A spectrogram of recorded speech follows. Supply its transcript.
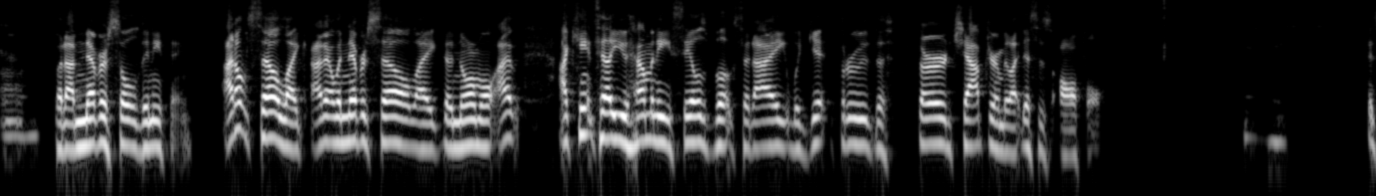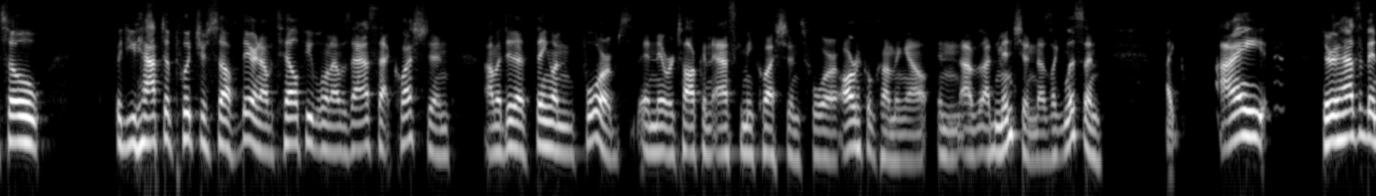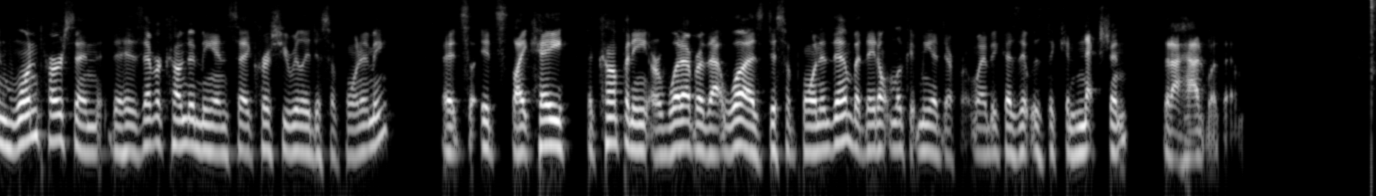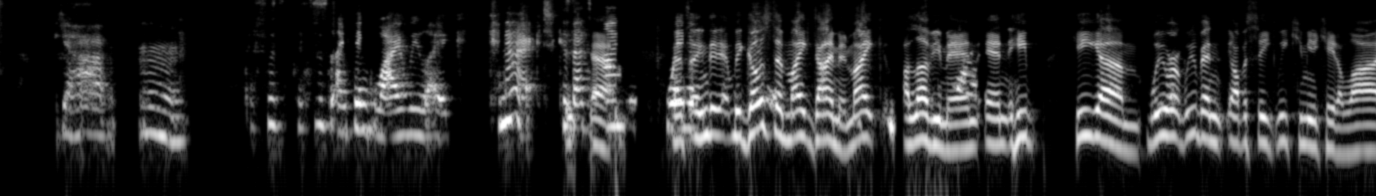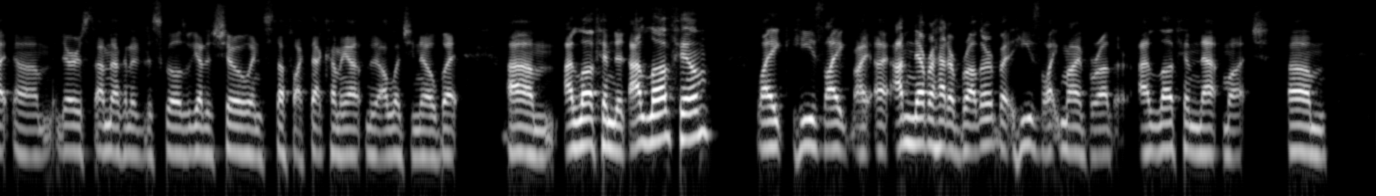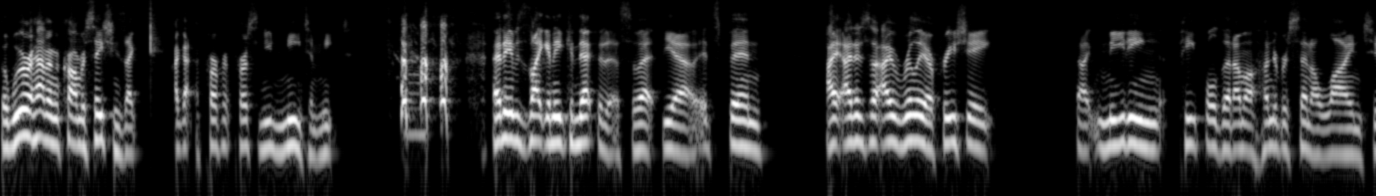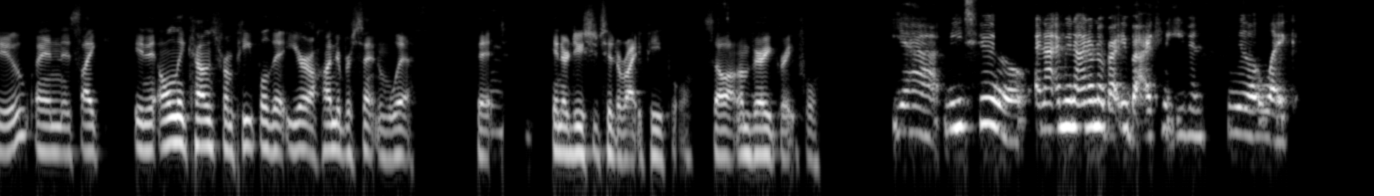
yeah. but I've never sold anything. I don't sell like I would never sell like the normal. I I can't tell you how many sales books that I would get through the third chapter and be like, this is awful. Mm-hmm. And so, but you have to put yourself there. And I would tell people when I was asked that question, um, I did a thing on Forbes and they were talking, asking me questions for article coming out. And I, I'd mentioned, I was like, listen, like I there hasn't been one person that has ever come to me and said, Chris, you really disappointed me. It's it's like, hey, the company or whatever that was disappointed them, but they don't look at me a different way because it was the connection that I had with them. Yeah. Mm. This is this is I think why we like connect because that's yeah. that's, it goes to Mike Diamond. Mike, I love you, man. Yeah. And he he um we were we've been obviously we communicate a lot um there's i'm not going to disclose we got a show and stuff like that coming out i'll let you know but um i love him that i love him like he's like I, I i've never had a brother but he's like my brother i love him that much um but we were having a conversation he's like i got the perfect person you need to meet yeah. and he was like and he connected us but yeah it's been i i just i really appreciate like meeting people that I'm 100% aligned to. And it's like, and it only comes from people that you're 100% with that mm-hmm. introduce you to the right people. So I'm very grateful. Yeah, me too. And I, I mean, I don't know about you, but I can even feel like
